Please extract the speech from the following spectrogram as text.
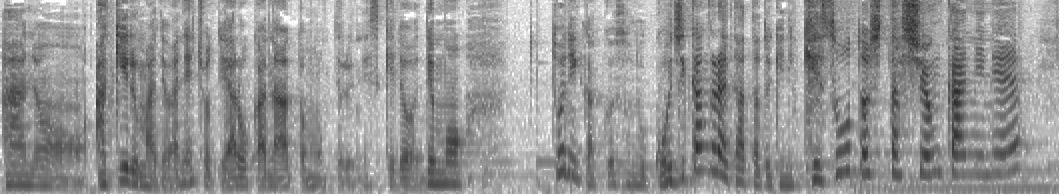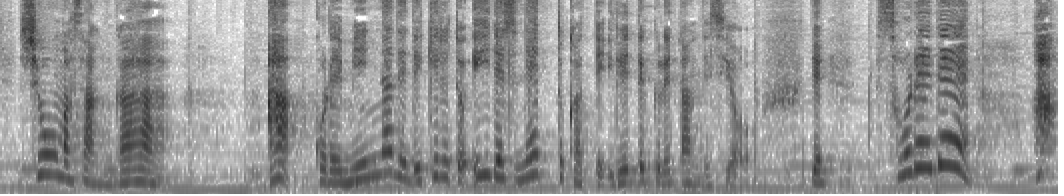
ああの飽きるまではねちょっとやろうかなと思ってるんですけどでもとにかくその5時間ぐらい経った時に消そうとした瞬間にねしょうまさんが「あこれみんなでできるといいですね」とかって入れてくれたんですよ。でそれであ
